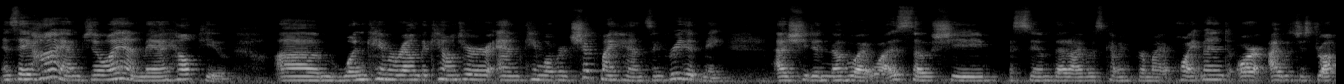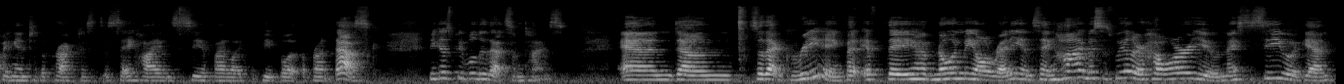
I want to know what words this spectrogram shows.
and say, hi, I'm Joanne, may I help you? Um, one came around the counter and came over and shook my hands and greeted me as she didn't know who I was. So she assumed that I was coming for my appointment or I was just dropping into the practice to say hi and see if I like the people at the front desk because people do that sometimes. And um, so that greeting, but if they have known me already and saying, Hi, Mrs. Wheeler, how are you? Nice to see you again.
